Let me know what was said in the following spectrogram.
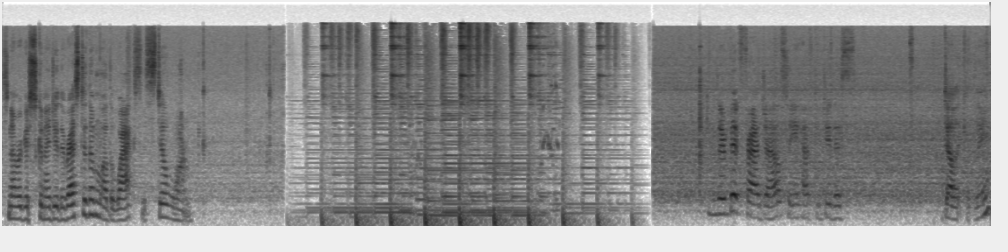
So now we're just going to do the rest of them while the wax is still warm They're a bit fragile, so you have to do this delicately.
